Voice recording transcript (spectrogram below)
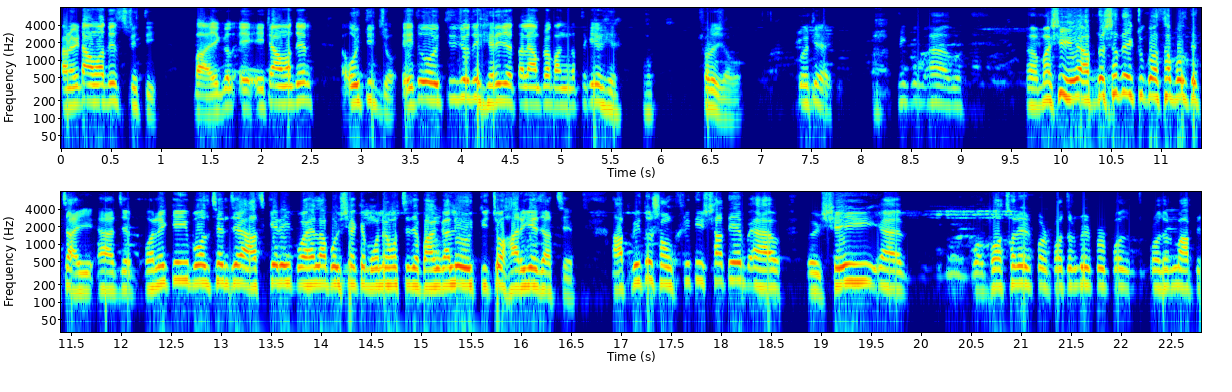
কারণ এটা আমাদের স্মৃতি বা এগুলো এটা আমাদের ঐতিহ্য। এই তো ঐতিহ্য যদি হেরে যায়, তাহলে আমরা বাংলা থেকে সরে যাব। মাসি, আপনার সাথে একটু কথা বলতে চাই যে অনেকেই বলছেন যে আজকের এই পহেলা বৈশাখে মনে হচ্ছে যে বাঙালি ঐতিহ্য হারিয়ে যাচ্ছে। আপনি তো সংস্কৃতির সাথে সেই বছরের পর প্রজন্মের পর প্রজন্ম আপনি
